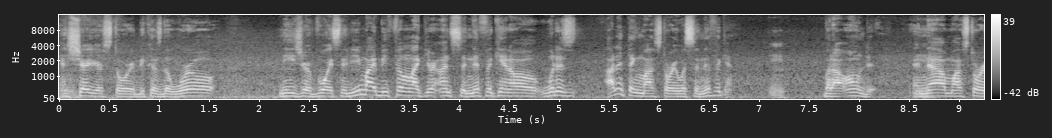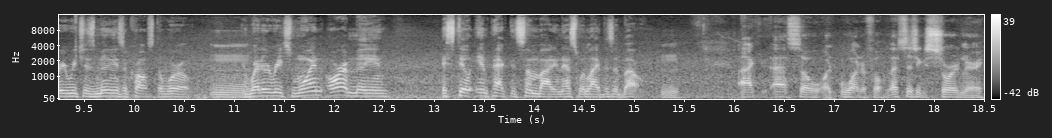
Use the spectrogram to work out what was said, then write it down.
and share your story because the world needs your voice. And you might be feeling like you're insignificant. Oh, what is, I didn't think my story was significant, mm. but I owned it. And mm. now my story reaches millions across the world. Mm. And whether it reached one or a million, it still impacted somebody. And that's what life is about. I, that's so wonderful. That's just extraordinary.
